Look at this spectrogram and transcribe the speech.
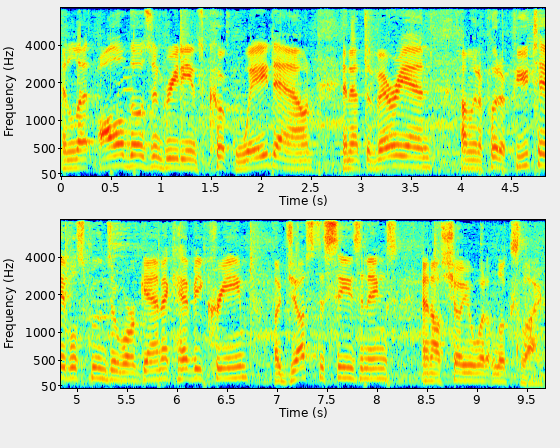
and let all of those ingredients cook way down. And at the very end, I'm going to put a few tablespoons of organic heavy cream, adjust the seasonings, and I'll show you what it looks like.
